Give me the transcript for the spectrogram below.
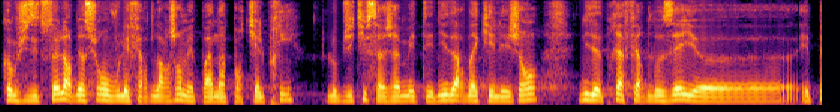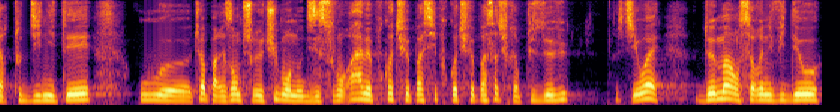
comme je disais tout à l'heure, bien sûr on voulait faire de l'argent, mais pas à n'importe quel prix. L'objectif ça a jamais été ni d'arnaquer les gens, ni d'être prêt à faire de l'oseille euh, et perdre toute dignité. Ou euh, tu vois par exemple sur YouTube on nous disait souvent ah mais pourquoi tu fais pas ci, pourquoi tu fais pas ça, tu ferais plus de vues? Je dis ouais, demain on sort une vidéo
